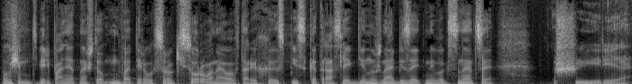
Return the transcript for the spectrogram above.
В общем, теперь понятно, что, во-первых, сроки сорваны, а во-вторых, список отраслей, где нужна обязательная вакцинация, шире.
